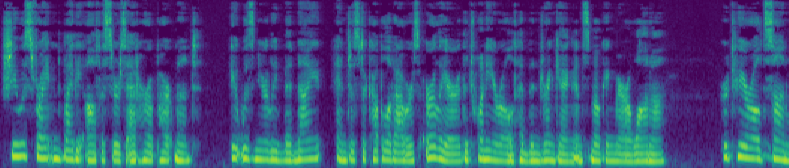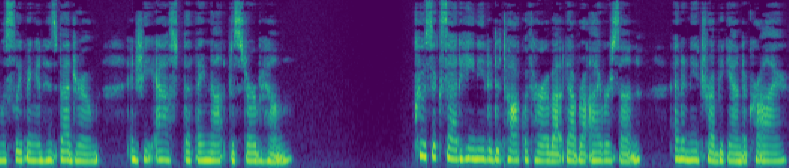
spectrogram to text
She was frightened by the officers at her apartment. It was nearly midnight, and just a couple of hours earlier, the 20 year old had been drinking and smoking marijuana. Her two year old son was sleeping in his bedroom, and she asked that they not disturb him. Cusick said he needed to talk with her about Deborah Iverson, and Anitra began to cry.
